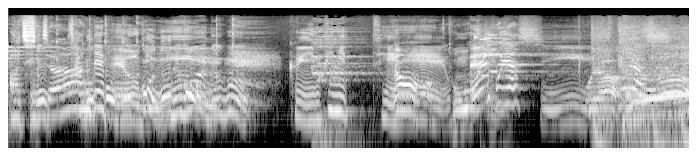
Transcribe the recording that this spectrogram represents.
아 진짜? 상대 누구, 배역이 누구 누구 누구? 그 인피니티의 동욱 씨. 호야 씨. 뭐야? 그래갖고 내가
